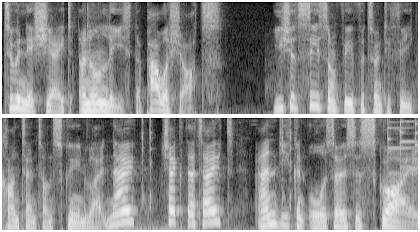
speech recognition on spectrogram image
to initiate and unleash the power shot. You should see some FIFA 23 content on screen right now, check that out and you can also subscribe.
